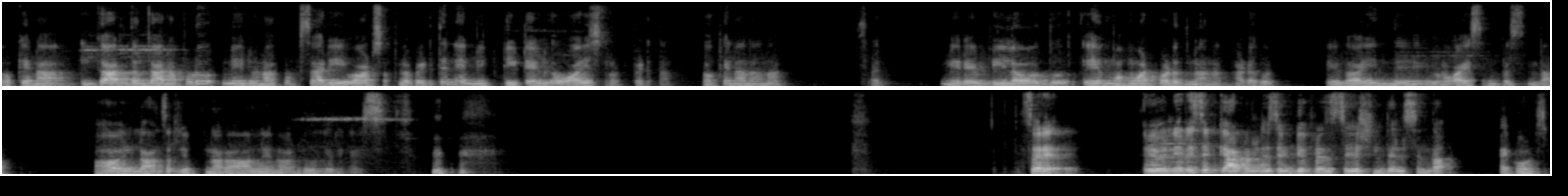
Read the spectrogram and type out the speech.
ఓకేనా? ఇంకా అర్థం కానప్పుడు మీరు నాకు ఒకసారి వాట్సాప్లో పెడితే నేను మీకు డీటెయిల్గా వాయిస్ నోట్ పెడతాను. ఓకేనా నాన్న? సరే. మీరేం ఫీల్ అవ్వద్దు. ఏం మొహమాట పడద్దు నాన్న. అడగద్దు ఏదో అయింది. వాయిస్ వినిపిస్తుందా? వీళ్ళు ఆన్సర్ చెప్తున్నారా? ఆన్లైన్ వాళ్ళు. వెరీ నైస్ సరే. Revenue receipt capital receipt differentiation తెలిసిందా? Accounts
